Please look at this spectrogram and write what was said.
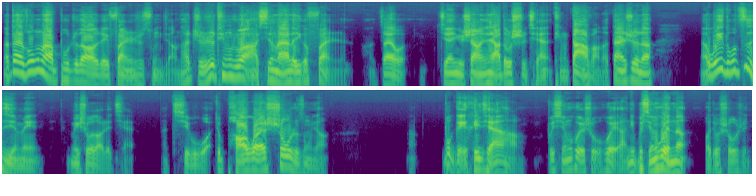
那戴宗呢？不知道这犯人是宋江，他只是听说啊，新来了一个犯人在监狱上下都使钱，挺大方的。但是呢，啊，唯独自己没没收到这钱，气不过，就跑过来收拾宋江，啊，不给黑钱哈，不行贿受贿啊，你不行贿，那我就收拾你。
